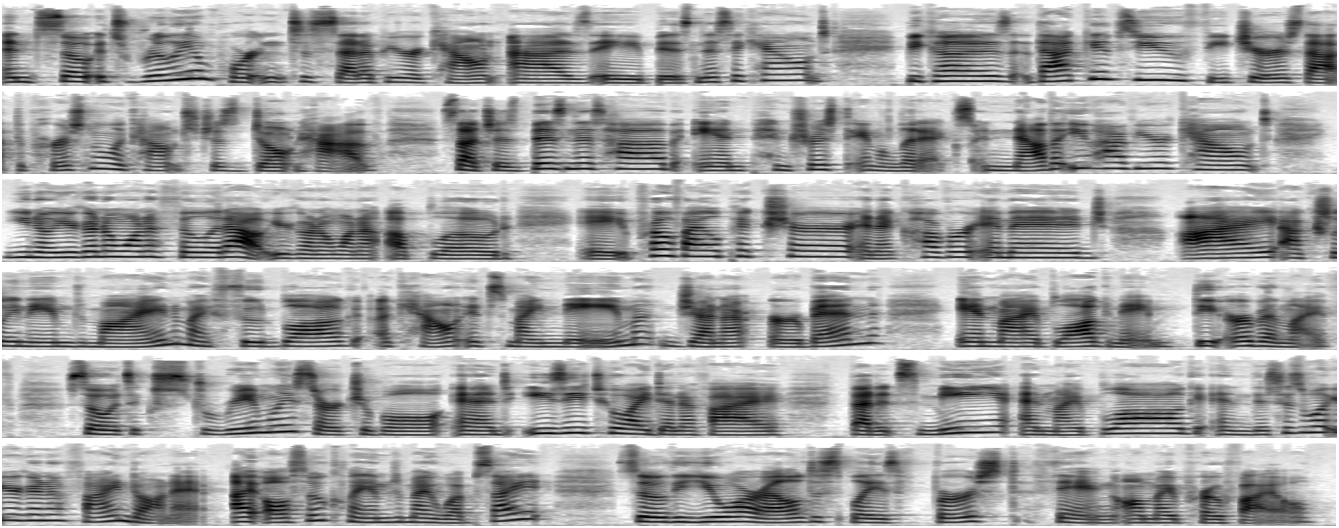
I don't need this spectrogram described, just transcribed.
And so it's really important to set up your account as a business account because that gives you features that the personal accounts just don't have, such as Business Hub and Pinterest Analytics. And now that you have your account, you know, you're gonna wanna fill it out. You're gonna wanna upload a profile picture and a cover image. I actually named mine my food blog account. It's my name, Jenna Urban, and my blog name, The Urban Life. So it's extremely searchable and easy to identify that it's me and my blog, and this is what you're gonna find on it. I also claimed my website, so the URL displays first thing on my profile.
